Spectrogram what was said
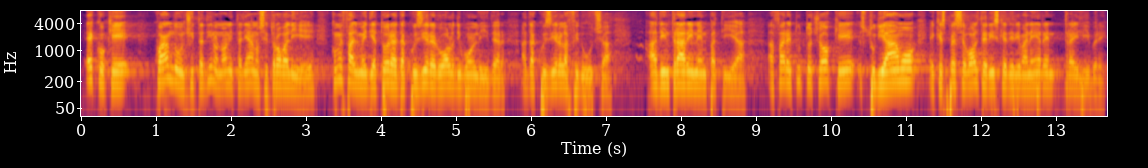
Ecco che quando un cittadino non italiano si trova lì, come fa il mediatore ad acquisire il ruolo di buon leader, ad acquisire la fiducia, ad entrare in empatia, a fare tutto ciò che studiamo e che spesse volte rischia di rimanere tra i libri?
